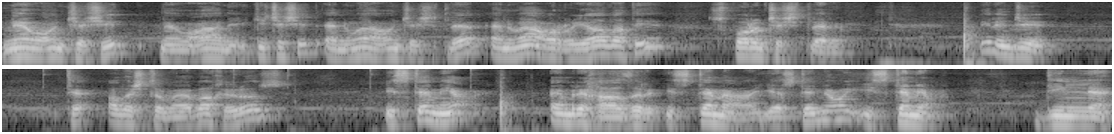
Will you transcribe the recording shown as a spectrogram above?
Nev'un çeşit Nev'ani iki çeşit Enva'un çeşitler Enva'ur riyadati Sporun çeşitleri Birinci alıştırmaya bakıyoruz. İstemi' emri hazır. İstemi'a, yestemi'u, istemi' dinle.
